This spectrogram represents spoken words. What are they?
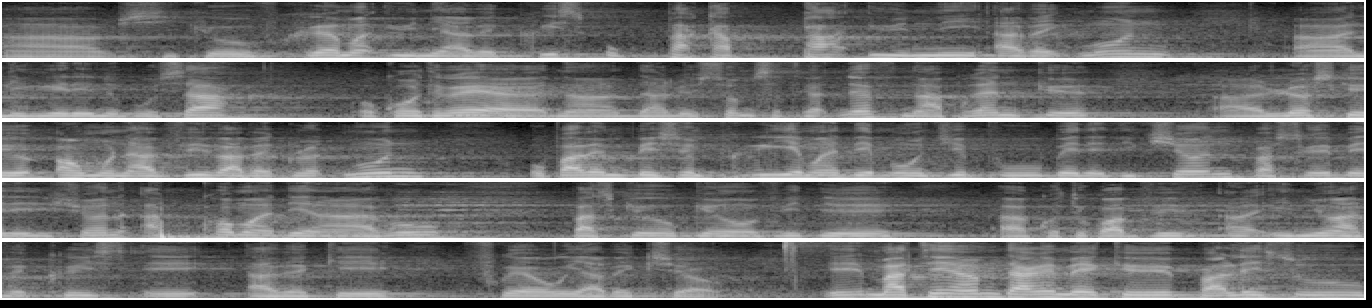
Euh, si vous vraiment uni avec Christ ou pas pas uni avec le monde, euh, nous pour ça. Au contraire, dans, le psaume 139, nous apprenons que euh, lorsque on a vivre avec l'autre monde, on pas même besoin de prier, demander bon Dieu pour bénédiction, parce que bénédiction a commandé dans la vie, parce que avez envie de euh, vivre en union avec Christ et avec les frères et avec sœurs. Et matin, je voudrais que parler sur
